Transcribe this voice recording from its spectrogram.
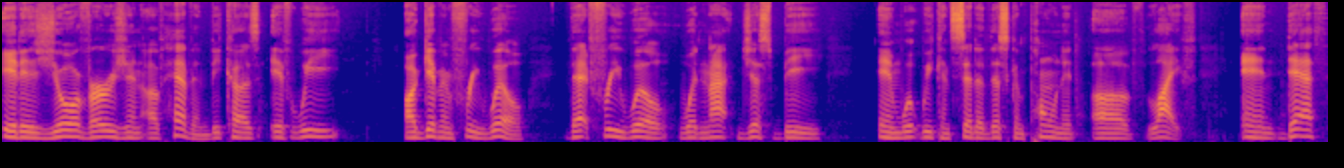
it is your version of heaven because if we are given free will, that free will would not just be in what we consider this component of life. And death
